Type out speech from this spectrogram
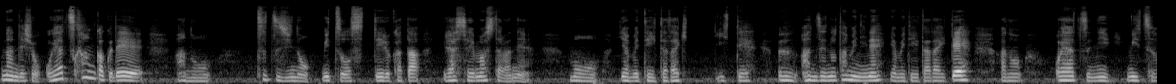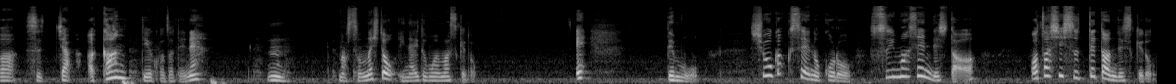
なんでしょうおやつ感覚であのツツジの蜜を吸っている方いらっしゃいましたらねもうやめていただきいて、うん、安全のためにねやめていただいてあのおやつに蜜は吸っちゃあかんっていうことでね。うん。まあそんな人いないと思いますけど。えでも小学生の頃吸いませんでした？私吸ってたんですけど。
